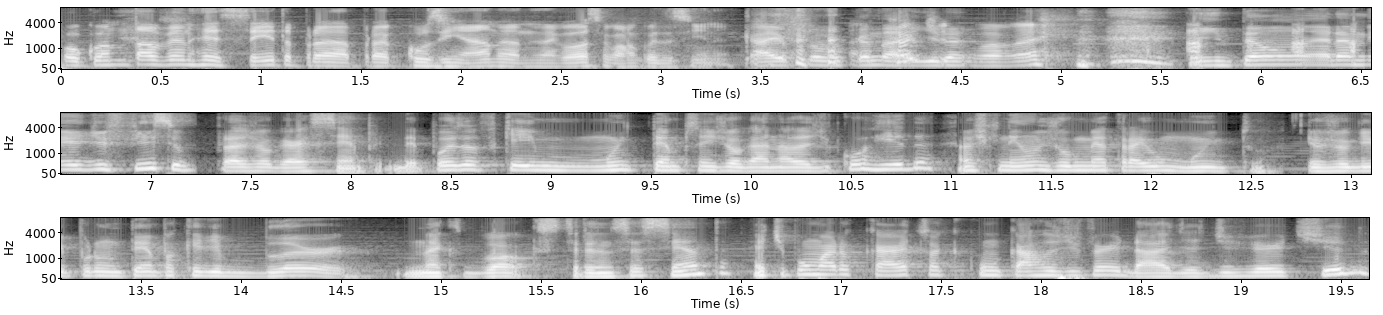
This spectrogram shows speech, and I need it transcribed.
Ou quando tá vendo receita pra, pra cozinhar né, negócio, alguma coisa assim, né? Caiu provocando a ira. Então era meio difícil pra jogar sempre. Depois eu fiquei muito tempo sem jogar nada de corrida. Acho que nenhum jogo me atraiu muito. Eu joguei por um tempo aquele Blur no Xbox 360. É tipo um Mario Kart, só que com carros de verdade. É divertido,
